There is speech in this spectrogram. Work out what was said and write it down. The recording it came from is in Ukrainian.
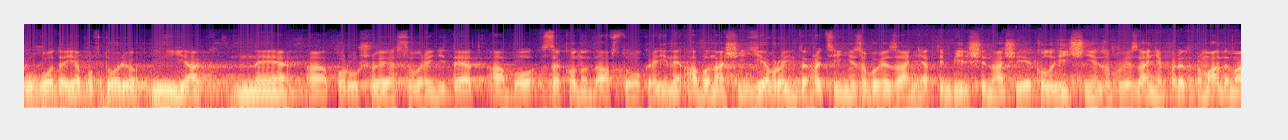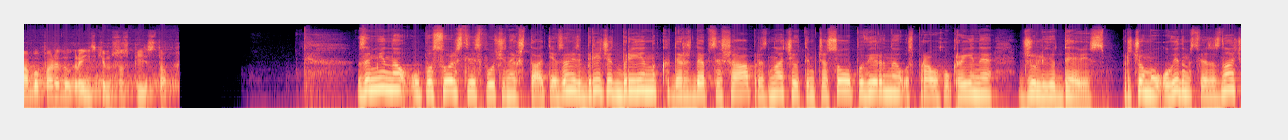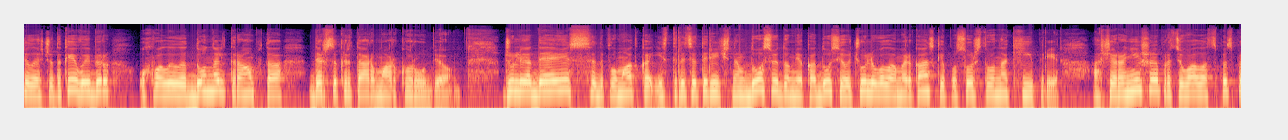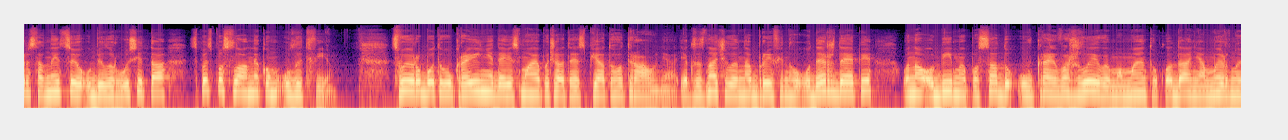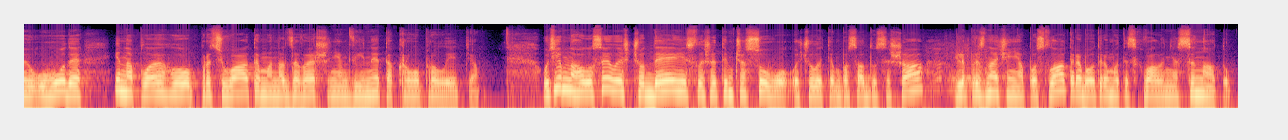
Угода, я повторю, ніяк не е, порушує суверенітет або законодавство України, або наші євроінтеграційні зобов'язання, тим більше наші екологічні зобов'язання перед громадами або перед українським суспільством. Заміна у посольстві Сполучених Штатів замість Бріджит Брінк держдеп США призначив тимчасово повіреною у справах України Джулію Девіс. Причому у відомстві зазначили, що такий вибір ухвалили Дональд Трамп та держсекретар Марко Рубіо. Джулія Девіс дипломатка із 30-річним досвідом, яка досі очолювала американське посольство на Кіпрі. А ще раніше працювала спецпредставницею у Білорусі та спецпосланником у Литві. Свою роботу в Україні Девіс має почати з 5 травня. Як зазначили на брифінгу у держдепі, вона обійме посаду у вкрай важливий момент укладання мирної угоди і наплегло працюватиме над завершенням війни та кровопролиття. Утім, наголосили, що Девіс лише тимчасово очолить амбасаду США. Для призначення посла треба отримати схвалення Сенату.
